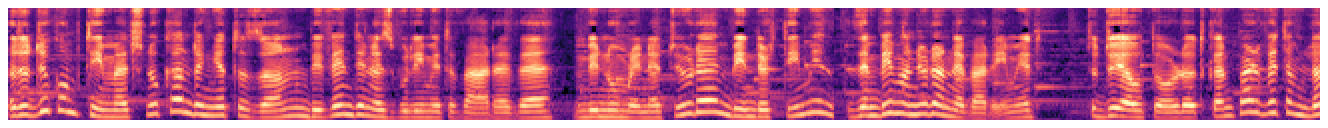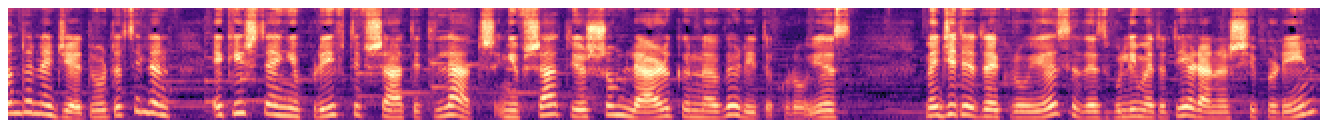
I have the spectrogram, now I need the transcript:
Në të dy kumtimet nuk ka ndonjë të dhënë mbi vendin e zbulimit të varreve, mbi numrin e tyre, mbi ndërtimin dhe mbi mënyrën e varrimit. Të dy autorët kanë parë vetëm lëndën e gjetur, të cilën e kishte një prift i fshatit Laç, një fshat jo shumë larg në veri të Krujës. Me gjetjet e Krujës dhe zbulime të tjera në Shqipërinë,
